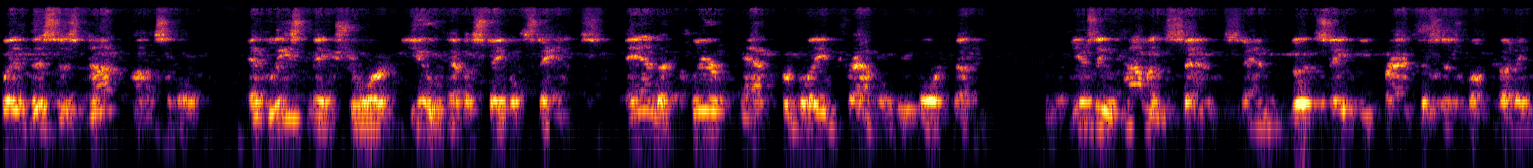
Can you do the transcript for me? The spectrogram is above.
When this is not possible, at least make sure you have a stable stance and a clear path for blade travel before cutting. Using common sense and good safety practices while cutting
